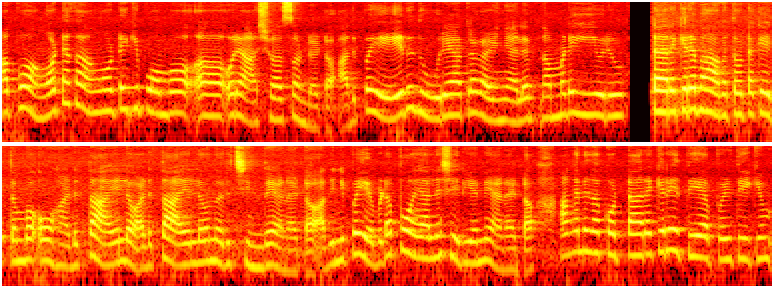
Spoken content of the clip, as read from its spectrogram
അപ്പോൾ അങ്ങോട്ടൊക്കെ അങ്ങോട്ടേക്ക് പോകുമ്പോൾ ഒരാശ്വാസമുണ്ട് കേട്ടോ. അതിപ്പോൾ ഏത് ദൂരയാത്ര കഴിഞ്ഞാലും നമ്മുടെ ഈ ഒരു കൊട്ടാരക്കര ഭാഗത്തോട്ടൊക്കെ എത്തുമ്പോൾ ഓ അടുത്തായല്ലോ അടുത്തായല്ലോ എന്നൊരു ചിന്തയാണ് കേട്ടോ. അതിനിപ്പോൾ എവിടെ പോയാലും ശരി തന്നെയാണ് കേട്ടോ. അങ്ങനെ കൊട്ടാരക്കര എത്തിയപ്പോഴത്തേക്കും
